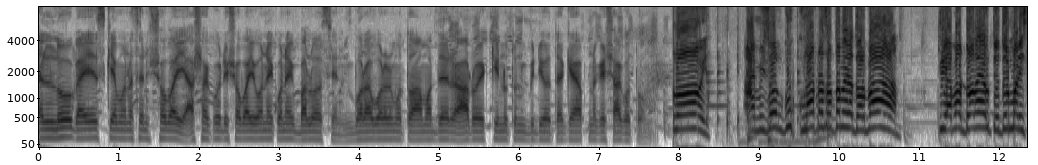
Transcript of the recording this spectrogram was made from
হ্যালো গাইস কেমন আছেন সবাই? আশা করি সবাই অনেক অনেক ভালো আছেন। বরাবরের মতো আমাদের আরও একটি নতুন ভিডিও থেকে আপনাকে স্বাগতম। নয় আমি যখন গুক আপনার সাথে মেরে ধরবাম তুই আবার ডরায় উঠে দৌড় মারিস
